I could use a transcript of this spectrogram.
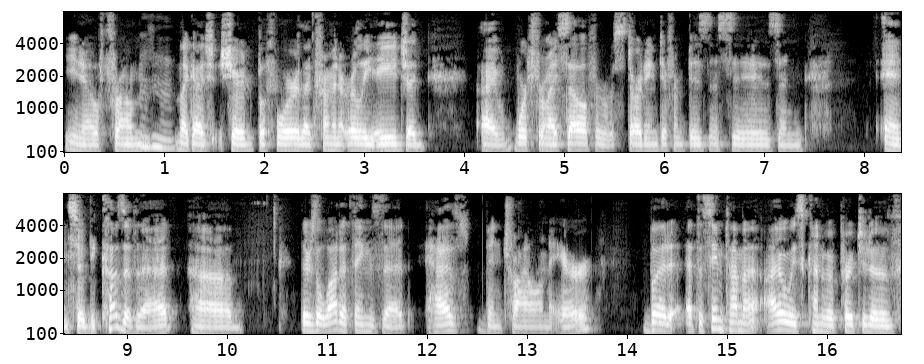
You know, from mm-hmm. like I shared before, like from an early age, I I worked for myself or was starting different businesses, and and so because of that, uh, there's a lot of things that has been trial and error. But at the same time, I, I always kind of approach it of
